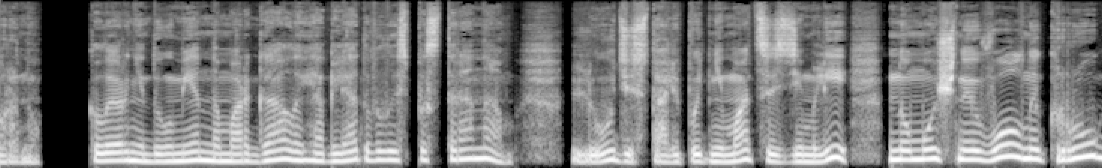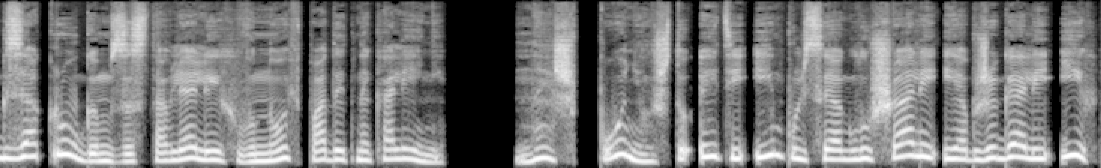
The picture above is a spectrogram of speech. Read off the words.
Ангелы небесной армии Клэр недоуменно моргала и оглядывалась по сторонам. Люди стали подниматься с земли, но мощные волны круг за кругом заставляли их вновь падать на колени. Нэш понял, что эти импульсы оглушали и обжигали их,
